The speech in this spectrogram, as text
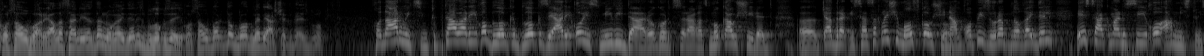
იყო საუბარი, ალასანიას და ნოღაიდელის ბლოგზე იყო საუბარი და უბრალოდ მე არ შედგა ეს ბლოგი. ხო, არ ვიცი, თუ თავარი იყო ბლოკ ბლოკზე არ იყო ის მივიდა როგორც რაღაც მოკავშირედ ჭადრაკის სასახლეში მოსკოვში ნამყოფი ზურაბ ნოღაიდელი ეს საკმარისი იყო ამისთვის.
